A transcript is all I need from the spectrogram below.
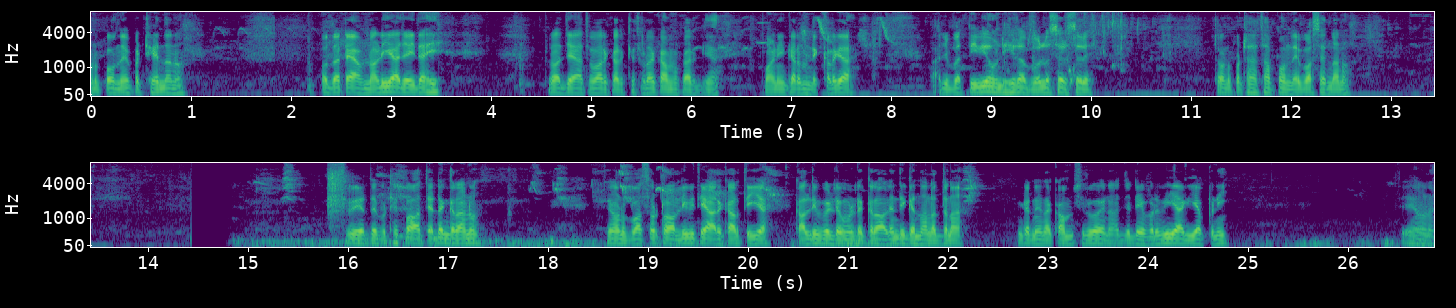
ਹੁਣ ਪਾਉਂਦੇ ਪੱਠੇ ਇਹਨਾਂ ਨੂੰ। ਉਹਦਾ ਟਾਈਮ ਨਾਲ ਹੀ ਆ ਜਾਈਦਾ ਸੀ। ਪਰ ਅੱਜ ਐਤਵਾਰ ਕਰਕੇ ਥੋੜਾ ਕੰਮ ਕਰ ਗਿਆ ਪਾਣੀ ਗਰਮ ਨਿਕਲ ਗਿਆ। ਅੱਜ ਬੱਤੀ ਵੀ ਆਉਂਦੀ ਰੱਬ ਵੱਲੋਂ ਸਿਰ ਸਿਰੇ। ਤੇ ਹੁਣ ਪੱਠਾ ਥਾ ਪਾਉਂਦੇ ਬਸ ਇਹਨਾਂ ਨੂੰ। ਸਵੇਰ ਦੇ ਪੱਠੇ ਪਾਤੇ ਡੰਗਰਾਂ ਨੂੰ। ਤੇ ਹੁਣ ਬਸ ਉਹ ਟਰਾਲੀ ਵੀ ਤਿਆਰ ਕਰਤੀ ਆ। ਕੱਲ ਦੀ ਬਿਲਡ ਕਰਾ ਲੈਂਦੀ ਗੰਨਾ ਲੱਦਣਾ। ਗੰਨੇ ਦਾ ਕੰਮ ਸ਼ੁਰੂ ਹੋਇਆ ਨਾ, ਅੱਜ ਲੇਬਰ ਵੀ ਆ ਗਈ ਆਪਣੀ। ਤੇ ਹੁਣ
